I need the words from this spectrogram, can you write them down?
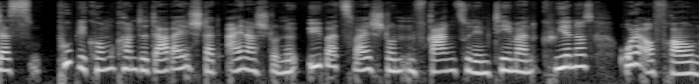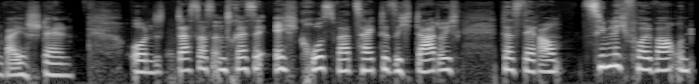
Das Publikum konnte dabei statt einer Stunde über zwei Stunden Fragen zu dem Thema Queerness oder auch Frauenweihe stellen. Und dass das Interesse echt groß war, zeigte sich dadurch, dass der Raum ziemlich voll war und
